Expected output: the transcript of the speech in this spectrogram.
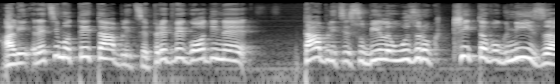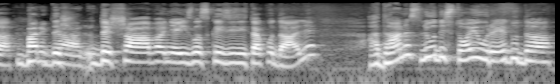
Ali recimo te tablice pre dve godine tablice su bile uzrok čitavog niza deš, dešavanja, izlaska iz i tako dalje. A danas ljudi stoje u redu da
